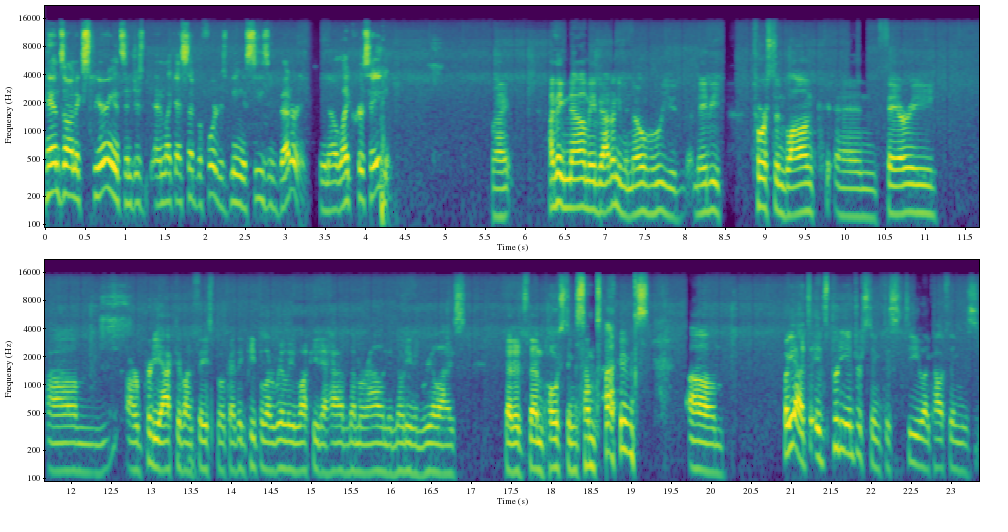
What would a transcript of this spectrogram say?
hands-on experience and just and like i said before just being a seasoned veteran you know like chris hagen right? I think now maybe I don't even know who you maybe Torsten Blanck and Ferry um, are pretty active on Facebook. I think people are really lucky to have them around and don't even realize that it's them posting sometimes. um, but yeah, it's it's pretty interesting to see like how things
